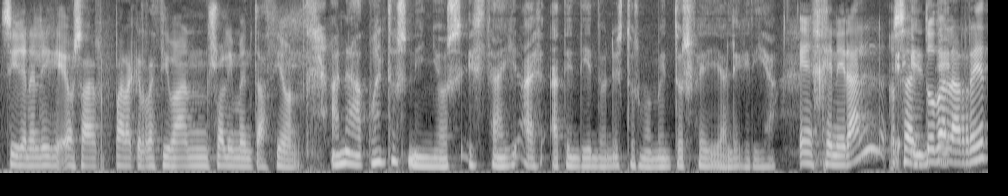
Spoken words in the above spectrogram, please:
siguen el, o sea, para que reciban su alimentación. Ana, ¿cuántos niños están atendiendo en estos momentos Fe y Alegría? ¿En general? O sea, en, toda la red.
